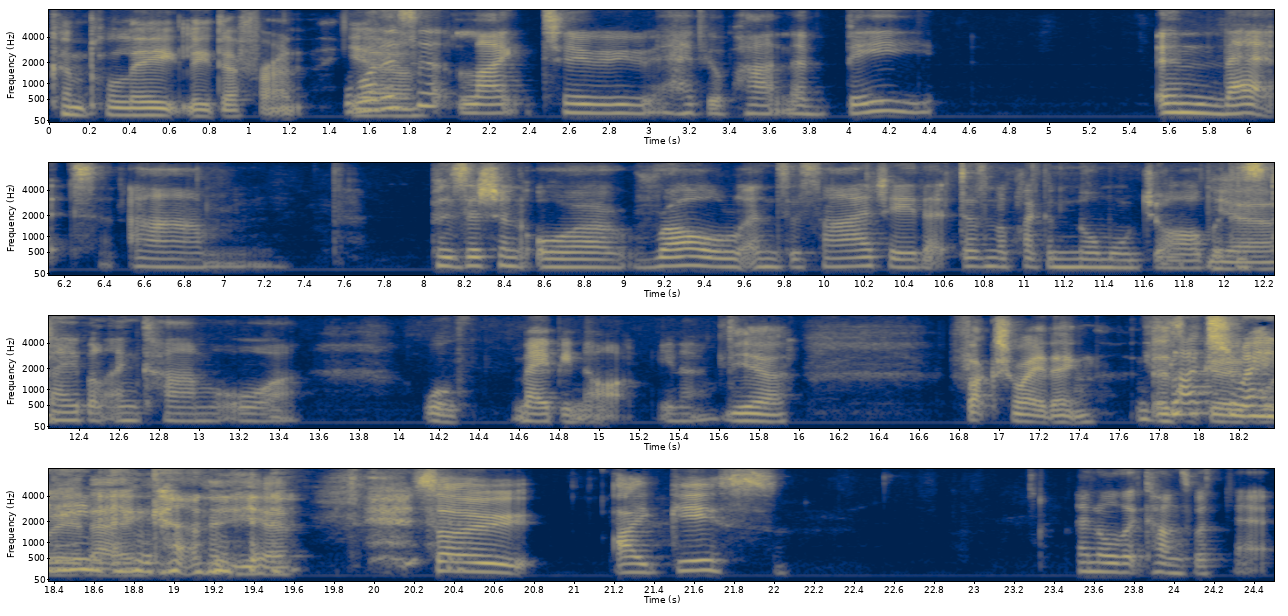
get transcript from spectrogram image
Completely different. What Yeah. is it like to have your partner be in that um, position or role in society that doesn't look like a normal job with a stable income or, well, maybe not, you know? Yeah. Fluctuating. is a good Fluctuating word, eh? income. yeah. So I guess, and all that comes with that,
